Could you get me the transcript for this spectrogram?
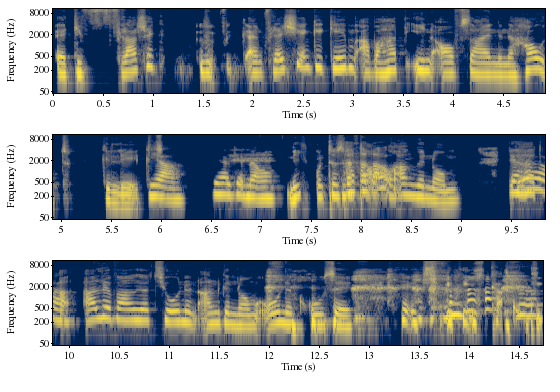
äh, die Flasche, ein Fläschchen gegeben, aber hat ihn auf seine Haut gelegt. Ja, Ja, genau. Nicht? Und das, das hat, er auch, auch angenommen. Der ja. hat alle Variationen angenommen, ohne große Schwierigkeiten.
